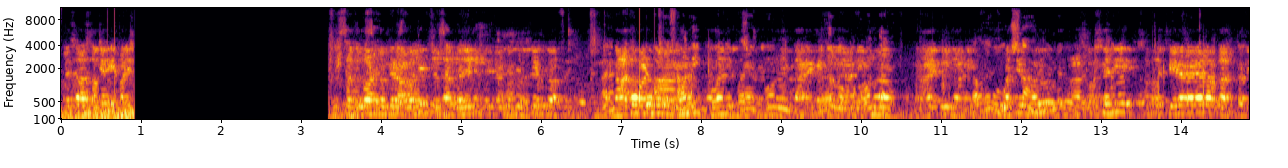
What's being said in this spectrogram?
ప్లస్ ఆ సమస్య పరిష్కారం అందుబాటులోకి రావాలి నాతో పాటు నాయకులు కానీ సమస్య చేరవేళ ఉండాలి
